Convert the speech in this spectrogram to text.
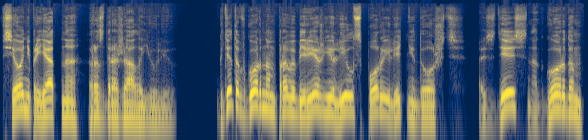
все неприятно раздражало Юлию. Где-то в горном правобережье лил спорый летний дождь, а здесь, над городом,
